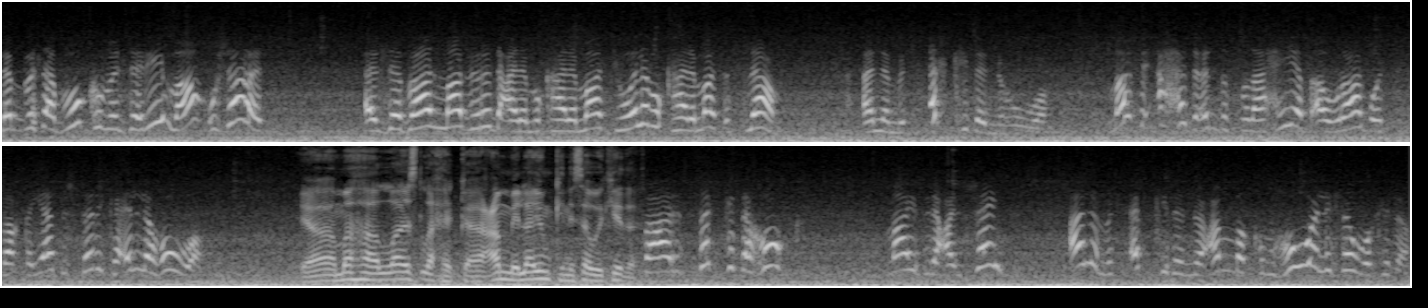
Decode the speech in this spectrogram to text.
لبس أبوكم الجريمة وشرد. الجبان ما بيرد على مكالماتي ولا مكالمات إسلام. أنا متأكدة إنه هو. ما في أحد عنده صلاحية في أوراق واتفاقيات الشركة إلا هو. يا مها الله يصلحك. عمي لا يمكن يسوي كذا. فارس سكت أخوك. ما يدري عن شيء. أنا متأكدة انه عمكم هو اللي سوى كذا.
